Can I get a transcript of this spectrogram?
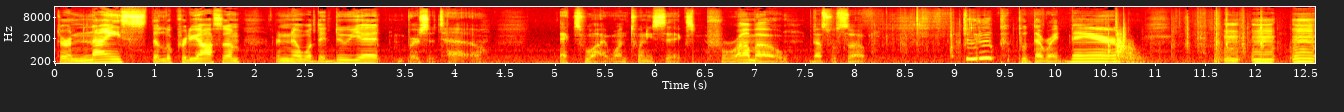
They're nice. They look pretty awesome. I don't know what they do yet. Versatile. XY126 promo. That's what's up. Put that right there. Mm, mm, mm,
